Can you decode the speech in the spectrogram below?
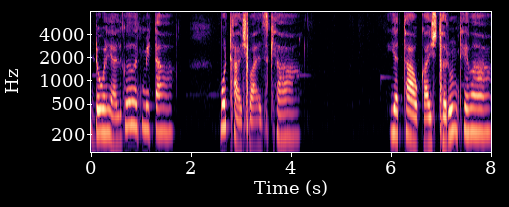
डोळे अलगद मिटा. मोठा श्वास घ्या. यथा अवकाश धरून ठेवा.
